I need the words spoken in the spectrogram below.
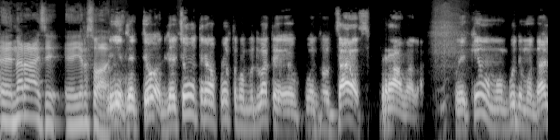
е, наразі е, Ярослав. Ні, для цього для цього треба просто побудувати е, от, от зараз правила, по яким ми будемо далі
